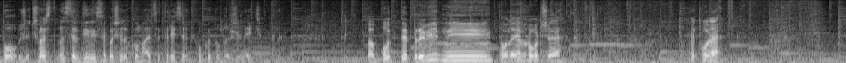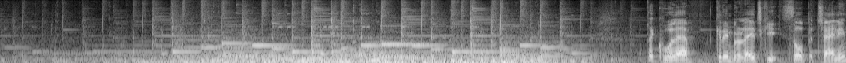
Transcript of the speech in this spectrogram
bo že čvrst, na sredini se pa še lahko malce trese, tako kot dober želejček. Ne? Pa bodite previdni, tole je vroče. Takole. Takole, krem brulejčki so pečeni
